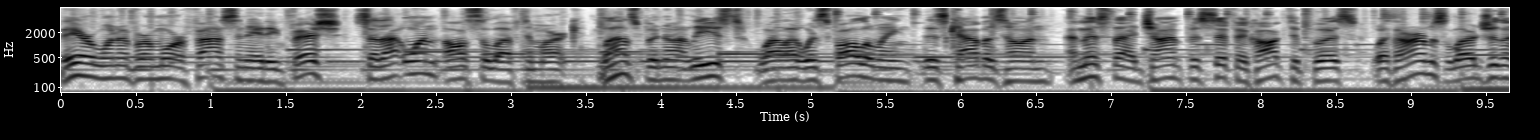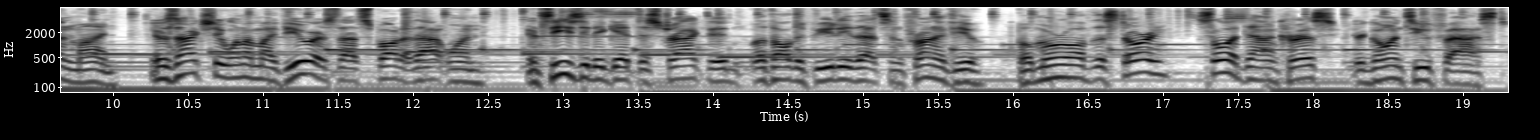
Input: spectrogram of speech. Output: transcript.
They are one of our more fascinating fish, so that one also left a mark. Last but not least, while I was following this cabezon, I missed that giant Pacific octopus with arms larger than mine. It was actually one of my viewers that spotted that one. It's easy to get distracted with all the beauty that's in front of you, but moral of the story, slow it down, Chris. You're going too fast.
